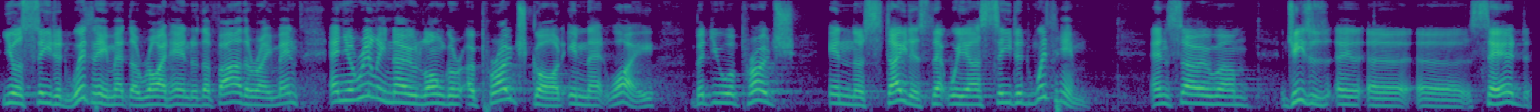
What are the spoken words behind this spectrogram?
you're seated with Him at the right hand of the Father, amen. And you really no longer approach God in that way, but you approach in the status that we are seated with Him. And so um, Jesus uh, uh, uh, said,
